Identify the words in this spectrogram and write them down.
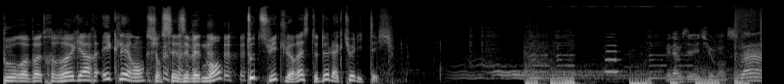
pour votre regard éclairant sur ces événements. Tout de suite le reste de l'actualité. Mesdames et messieurs, bonsoir.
